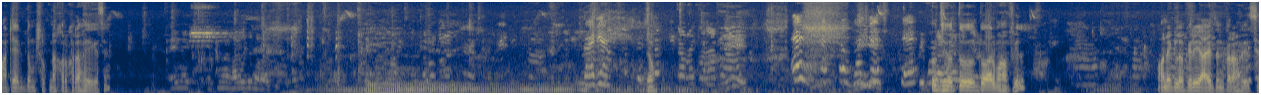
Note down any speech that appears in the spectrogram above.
মাটি একদম শুকনা খরখরা হয়ে গেছে। যেহেতু দোয়ার মাহফিল অনেক লোকেরই আয়োজন করা হয়েছে।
